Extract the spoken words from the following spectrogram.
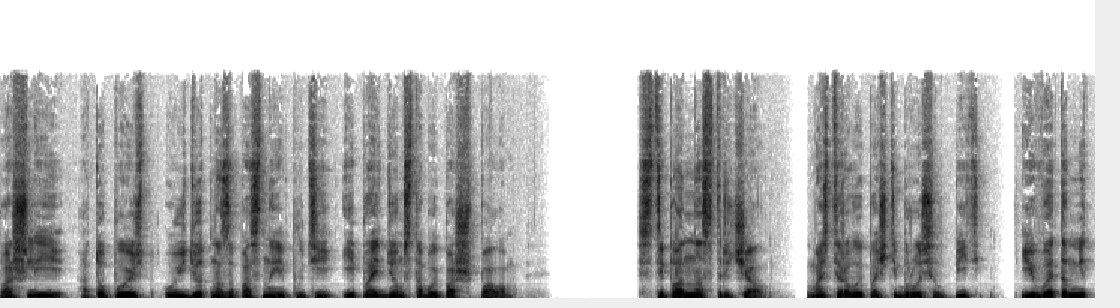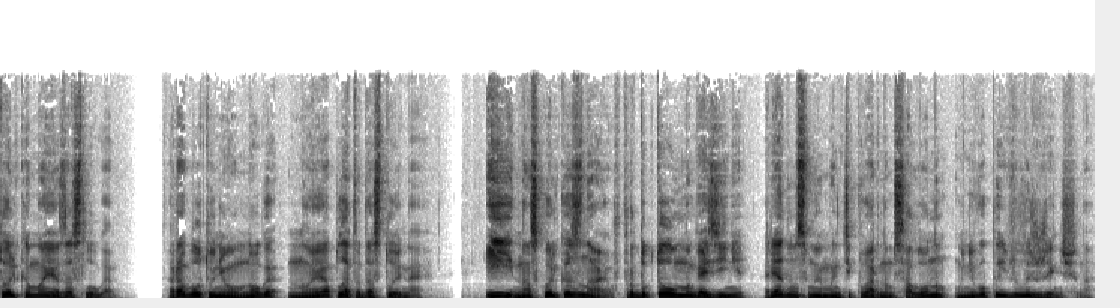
Пошли, а то поезд уйдет на запасные пути и пойдем с тобой по шпалам. Степан нас встречал. Мастеровой почти бросил пить, и в этом не только моя заслуга. Работ у него много, но и оплата достойная. И, насколько знаю, в продуктовом магазине рядом с моим антикварным салоном у него появилась женщина.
